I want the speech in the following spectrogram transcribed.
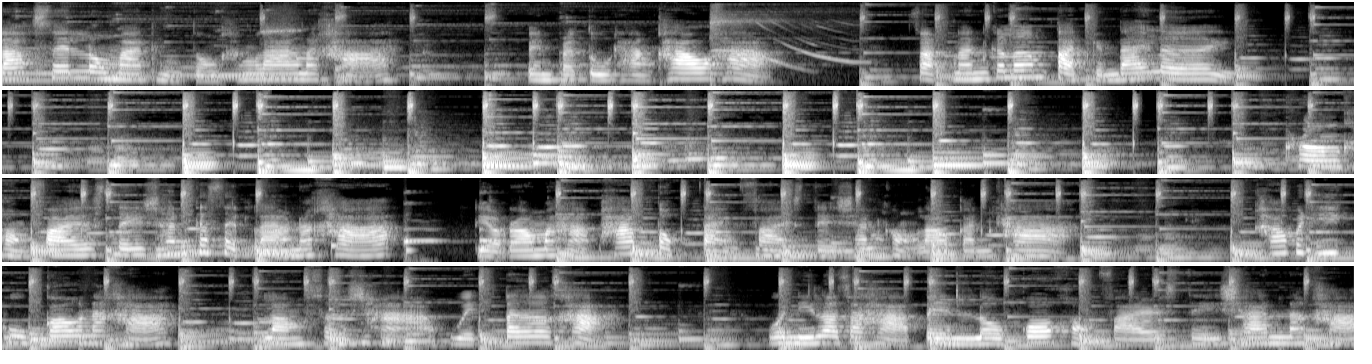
ลากเส้นลงมาถึงตรงข้างล่างนะคะ เป็นประตูทางเข้าค่ะ จากนั้นก็เริ่มตัดกันได้เลย โครงของ Fire Station ก็เสร็จแล้วนะคะ เดี๋ยวเรามาหาภาพตกแต่ง Fire Station ของเรากันค่ะ เข้าไปที่ Google นะคะ ลองเซิร์ชหา Vector ค่ะ วันนี้เราจะหาเป็นโลโก้ของ Fire Station นะคะ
